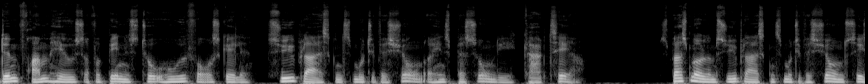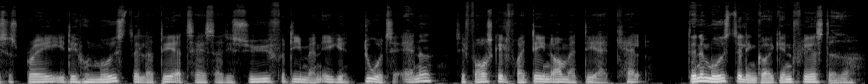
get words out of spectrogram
dem fremhæves og forbindes to hovedforskelle, sygeplejerskens motivation og hendes personlige karakter. Spørgsmålet om sygeplejerskens motivation ses hos Bray i det, hun modstiller det at tage sig af de syge, fordi man ikke dur til andet, til forskel fra ideen om, at det er et kald. Denne modstilling går igen flere steder.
